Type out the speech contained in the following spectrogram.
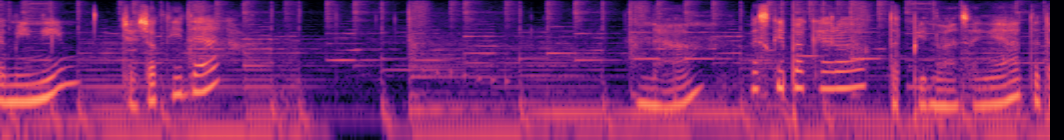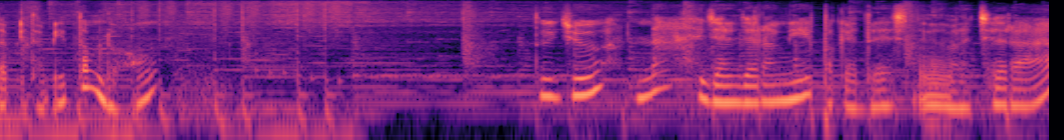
feminim cocok tidak? 6. Meski pakai rok tapi nuansanya tetap hitam-hitam dong. 7. Nah, jarang-jarang nih pakai dress dengan warna cerah.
